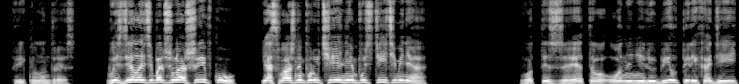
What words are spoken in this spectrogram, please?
— крикнул Андрес. «Вы сделаете большую ошибку! Я с важным поручением, пустите меня!» Вот из-за этого он и не любил переходить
